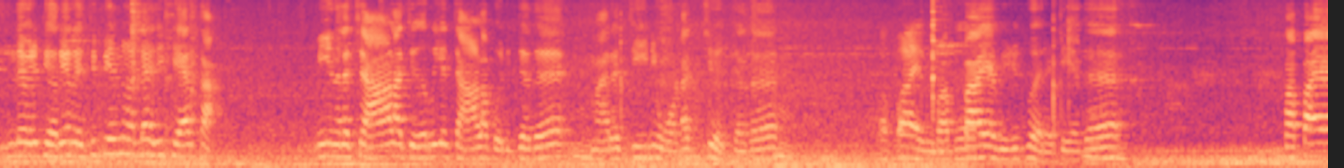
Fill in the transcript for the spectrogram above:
ഇതിന്റെ ഒരു ചെറിയ റെസിപ്പിയൊന്നും അല്ല ഇത് ചേർക്കാം. മീൻ നല്ല ചാള ചെറിയ ചാള പൊരിച്ചത്. മരച്ചീനി ഉടച്ചു വെച്ചത്. പപ്പായ പപ്പായ വിഴുക്ക് വരട്ടിയത് പപ്പായ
